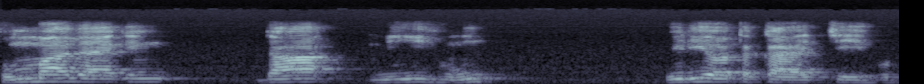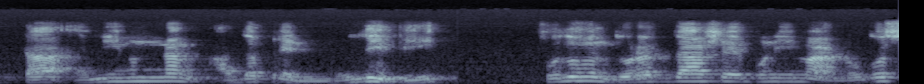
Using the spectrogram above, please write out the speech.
ಫುಮ್ಮಾದಾಗೆಂ ದಾ ಮೀಹುಂ ವಿಡಿಯೋ ತಕ ಅಚ್ಚಿ ಹುಟ್ಟ ಎಮಿಹುನ್ನಂ ಅದಪೆನ್ ನುಲಿಬಿ පුදුහුන් දුරද්දාශය පුනීමා නුගොස්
